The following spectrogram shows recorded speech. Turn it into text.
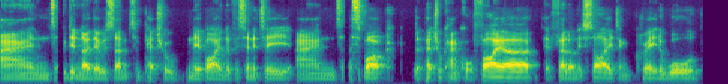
and we didn't know there was um, some petrol nearby in the vicinity and a spark the petrol can caught fire. It fell on its side and created a wall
